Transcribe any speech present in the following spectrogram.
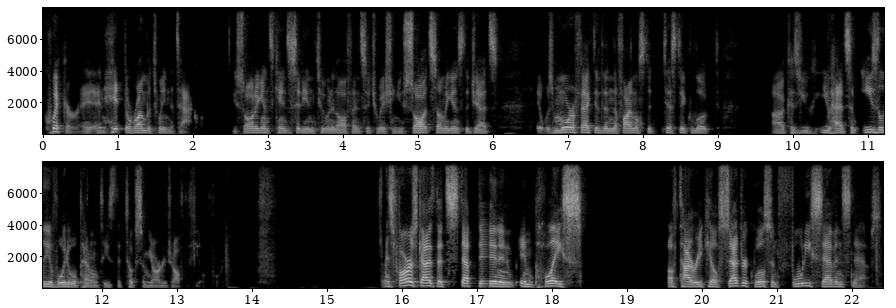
quicker and, hit the run between the tackle. You saw it against Kansas City in two in an offense situation. You saw it some against the Jets. It was more effective than the final statistic looked because uh, you you had some easily avoidable penalties that took some yardage off the field for you. As far as guys that stepped in in, in place of Tyreek Hill, Cedric Wilson, 47 snaps.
